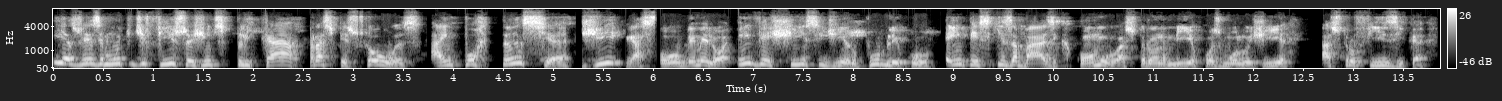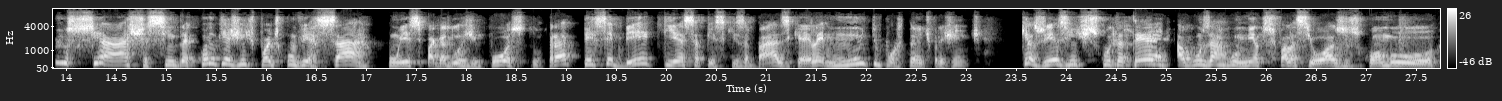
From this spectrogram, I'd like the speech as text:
E às vezes é muito difícil a gente explicar para as pessoas a importância de gastar, ou bem melhor, investir esse dinheiro público em pesquisa básica, como astronomia, cosmologia astrofísica. Você acha assim, da, como que a gente pode conversar com esse pagador de imposto para perceber que essa pesquisa básica ela é muito importante para a gente? Que às vezes a gente escuta até alguns argumentos falaciosos como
